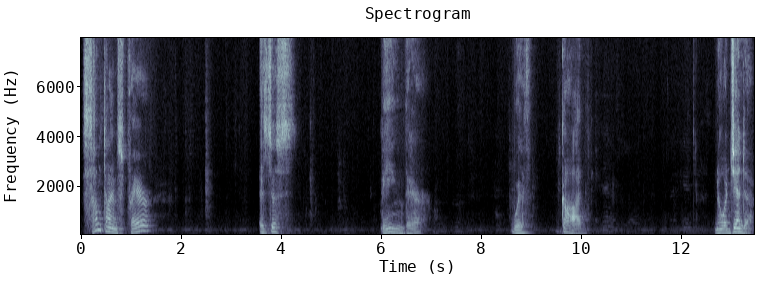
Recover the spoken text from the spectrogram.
Sometimes prayer is just being there with God. No agenda.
